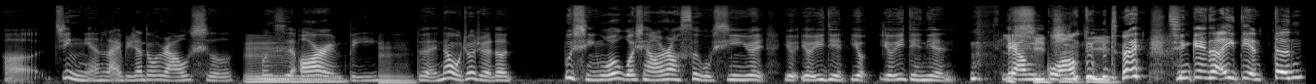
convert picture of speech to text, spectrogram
呃，近年来比较多饶舌或者是 R&B，嗯，对，那我就觉得不行，我我想要让涩谷系音乐有有一点有有一点点 亮光，对，请给他一点灯。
